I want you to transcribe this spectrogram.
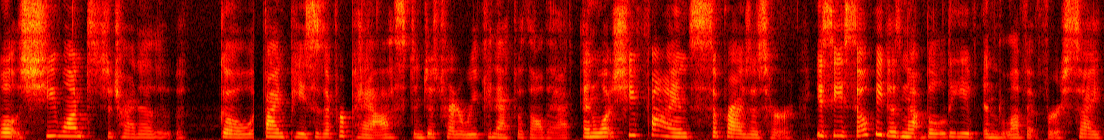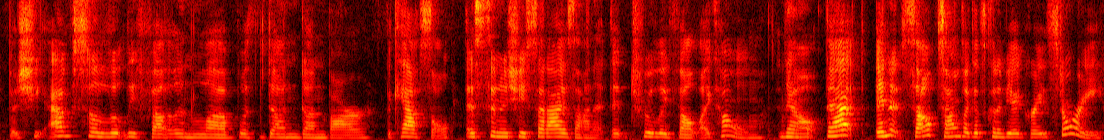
Well, she wants to try to go find pieces of her past and just try to reconnect with all that. And what she finds surprises her. You see, Sophie does not believe in love at first sight, but she absolutely fell in love with Dun Dunbar, the castle, as soon as she set eyes on it. It truly felt like home. Now, that in itself sounds like it's going to be a great story,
